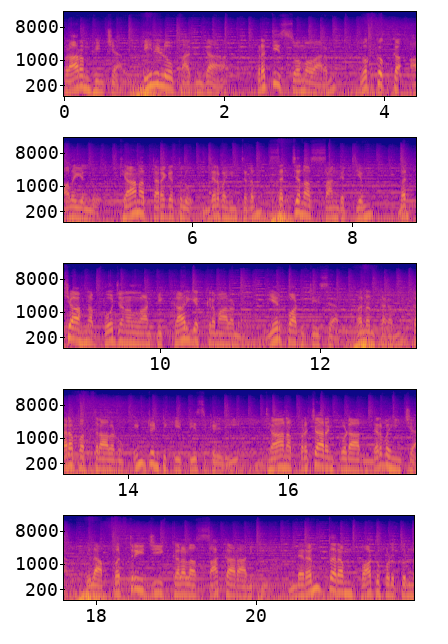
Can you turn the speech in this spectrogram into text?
ప్రారంభించారు. దీనిలో భాగంగా ప్రతి సోమవారం ఒక్కొక్క ఆలయంలో ధ్యాన తరగతులు నిర్వహించడం సజ్జన సాంగత్యం మధ్యాహ్న భోజనం లాంటి కార్యక్రమాలను ఏర్పాటు చేశారు. అనంతరం కరపత్రాలను ఇంటింటికి తీసుకెళ్ళి ధ్యాన ప్రచారం కూడా నిర్వహించారు. ఇలా పత్రిజీ కలల సాకారానికి నిరంతరం పాటుపడుతున్న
